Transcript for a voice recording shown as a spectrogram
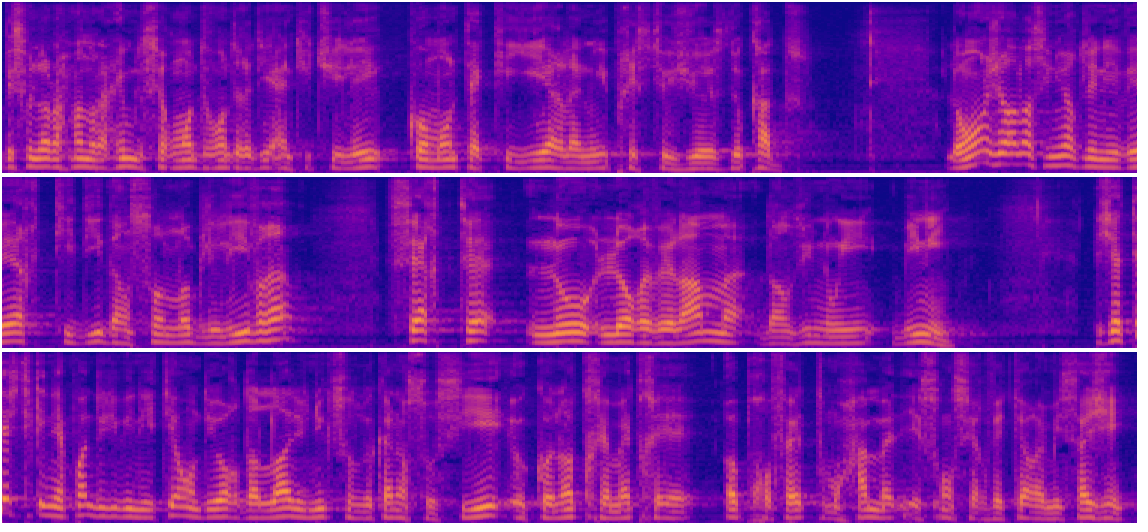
Bismillah ar-Rahman ar-Rahim, le sermon de vendredi intitulé Comment accueillir la nuit prestigieuse de Qadr. Louange à Allah, Seigneur de l'univers, qui dit dans son noble livre Certes, nous le révélâmes dans une nuit bénie. J'atteste qu'il n'y a pas de divinité en dehors d'Allah, l'unique sans aucun associé, que notre maître au prophète Mohammed et son serviteur et messager.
